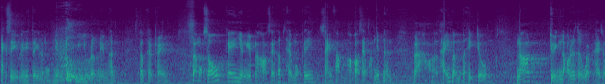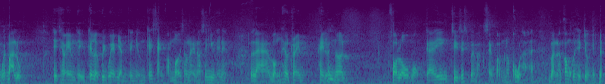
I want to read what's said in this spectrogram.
Axie Infinity là một những ví dụ rất điển hình up theo trend và một số cái doanh nghiệp là họ sẽ up theo một cái sản phẩm họ có sản phẩm nhất định và họ thấy vào một cái thị trường nó chuyển đổi ra từ web 2 sang web 3 luôn thì theo em thì cái lời khuyên của em dành cho những cái sản phẩm mới sau này nó sẽ như thế nào là vẫn theo trend hay là ừ. nên follow một cái thesis về mặt sản phẩm nó cụ thể và nó có một cái thị trường nhất định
